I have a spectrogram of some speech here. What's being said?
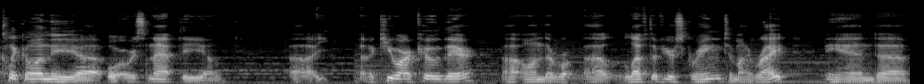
click on the or, or, snap the um, QR code there on the left of your screen to my right, and uh,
